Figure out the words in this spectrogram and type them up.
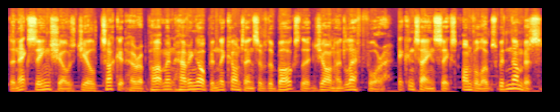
The next scene shows Jill Tuck at her apartment having opened the contents of the box that John had left for her. It contains six envelopes with numbers,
